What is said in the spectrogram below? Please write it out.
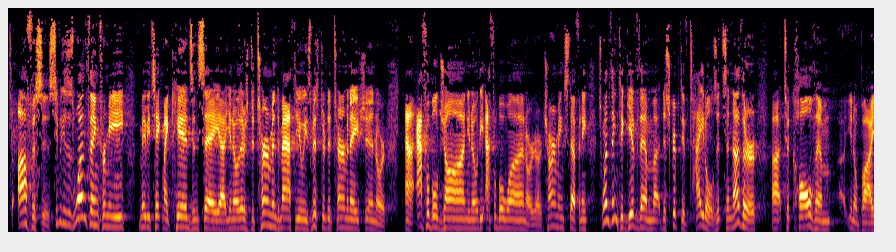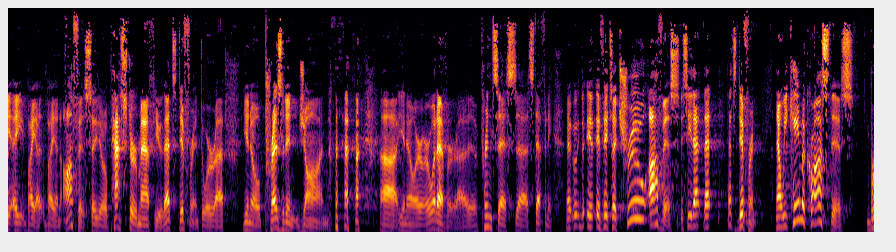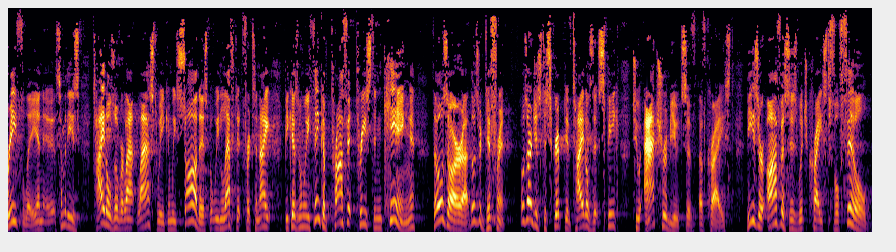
to offices. See, because it's one thing for me, maybe take my kids and say, uh, you know, there's determined Matthew, he's Mr. Determination, or uh, affable John, you know, the affable one, or, or charming Stephanie. It's one thing to give them uh, descriptive titles. It's another uh, to call them, uh, you know, by a by a by an office. Say, you know, Pastor Matthew. That's different, or uh, you know, President John, uh, you know, or, or whatever, uh, Princess uh, Stephanie. If it's a true office, you see that that that's different. Now we came across this briefly, and uh, some of these titles overlapped last week, and we saw this, but we left it for tonight because when we think of prophet, priest, and king, those are uh, those are different. Those aren't just descriptive titles that speak to attributes of, of Christ. These are offices which Christ fulfilled.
